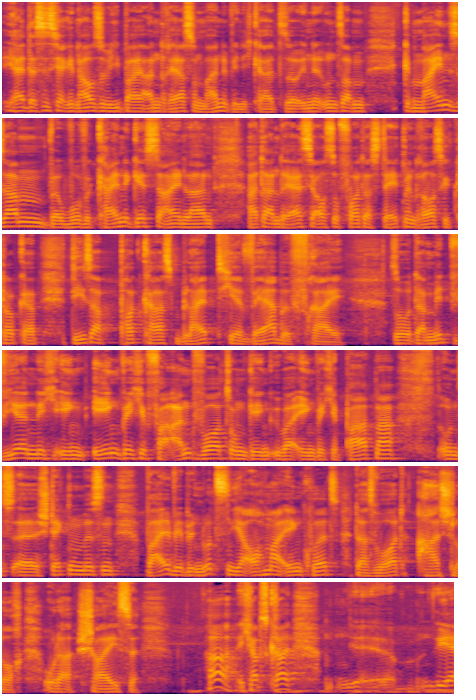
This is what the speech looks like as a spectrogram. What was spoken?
Ja, das ist ja genauso wie bei Andreas und meine Wenigkeit. So in unserem gemeinsamen, wo wir keine Gäste einladen, hatte Andreas ja auch sofort das Statement rausgekloppt gehabt, dieser Podcast bleibt hier werbefrei. So, damit wir nicht in, irgendwelche Verantwortung gegenüber irgendwelche Partner uns äh, stecken müssen, weil wir benutzen ja auch mal eben kurz das Wort Arschloch oder Scheiße. Ha, ich hab's gerade. Äh, ja.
